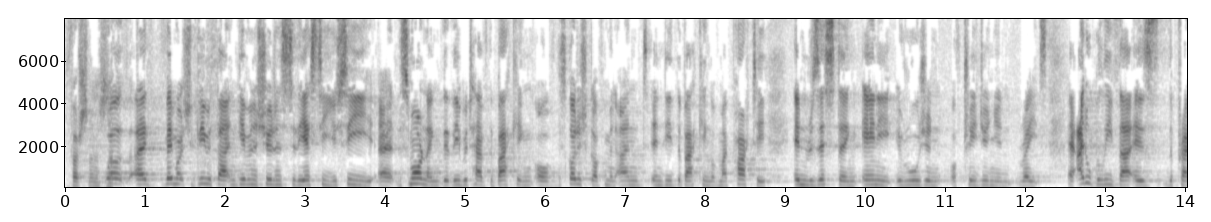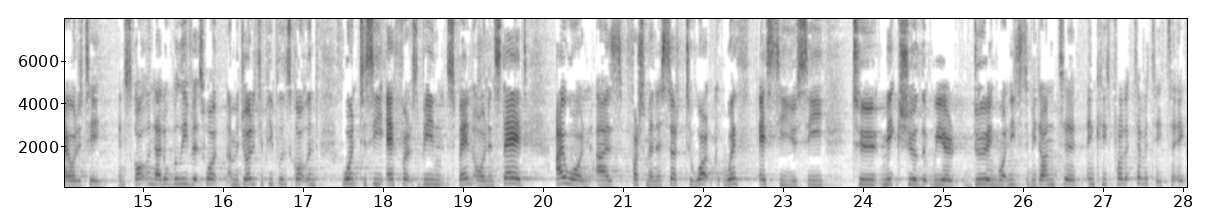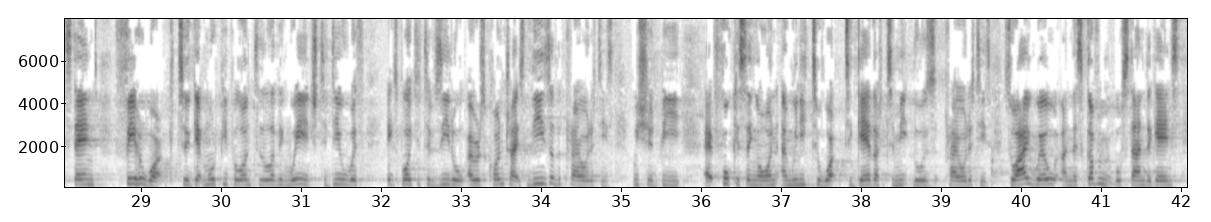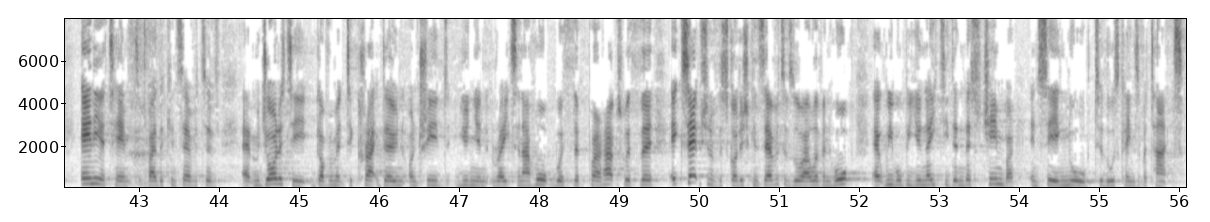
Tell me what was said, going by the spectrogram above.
First Minister. Well, I very much agree with that and gave an assurance to the STUC uh, this morning that they would have the backing of the Scottish Government and indeed the backing of my party in resisting any erosion of trade union rights. Uh, I don't believe that is the priority in Scotland. I don't believe it's what a majority of people in Scotland want to see efforts being spent on. Instead, I want, as First Minister, to work with STUC to make sure that we are doing what needs to be done to increase productivity, to extend fair work, to get more people onto the living wage, to deal with exploitative zero hours contracts. These are the priorities we should be uh, focusing on and we need to work together to meet those priorities. So I will and this government will stand against any attempt by the Conservative uh, majority government to crack down on trade union rights. And I hope, with the, perhaps with the exception of the Scottish Conservatives, though I live in hope, uh, we will be united in this chamber in saying no to those kinds of attacks.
